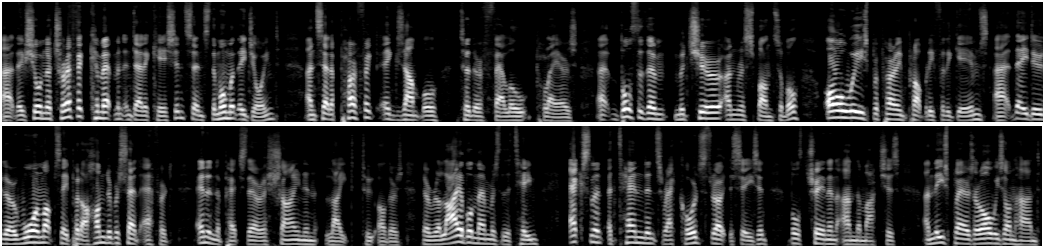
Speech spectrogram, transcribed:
Uh, they've shown a terrific commitment and dedication since the moment they joined and set a perfect example to their fellow players. Uh, both of them mature and responsible, always preparing properly for the games. Uh, they do their warm ups, they put 100% effort in in the pitch. They're a shining light to others. They're reliable members of the team excellent attendance records throughout the season, both training and the matches. And these players are always on hand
